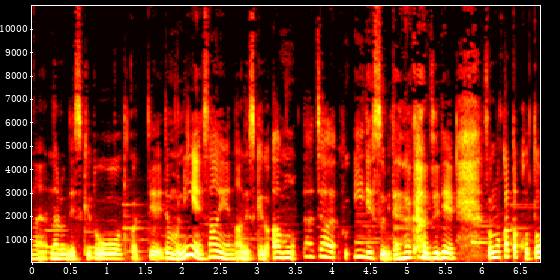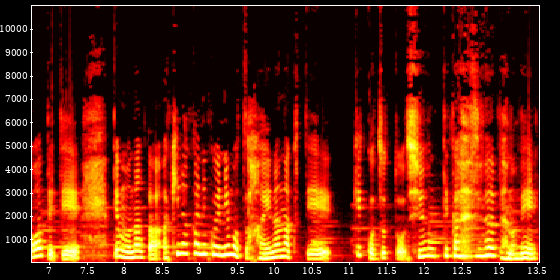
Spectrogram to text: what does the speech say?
ななるんですけど、とか言って、でも2円3円なんですけど、あ、もう、あじゃあいいです、みたいな感じで、その方断ってて、でもなんか明らかにこれ荷物入らなくて、結構ちょっとシュンって感じだったので、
